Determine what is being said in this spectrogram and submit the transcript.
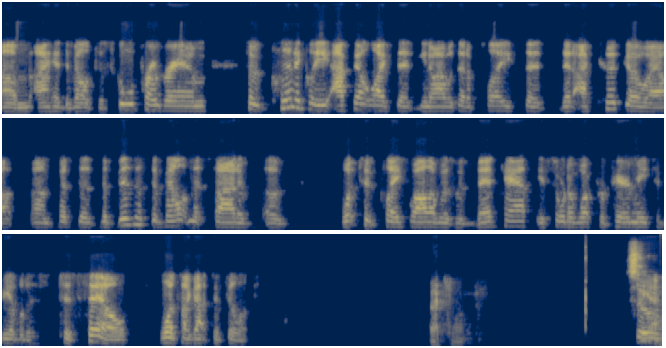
Um, I had developed a school program. So clinically, I felt like that, you know, I was at a place that, that I could go out. Um, but the, the business development side of, of what took place while I was with Medcast is sort of what prepared me to be able to, to sell once I got to Philips. Excellent. So, yeah.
